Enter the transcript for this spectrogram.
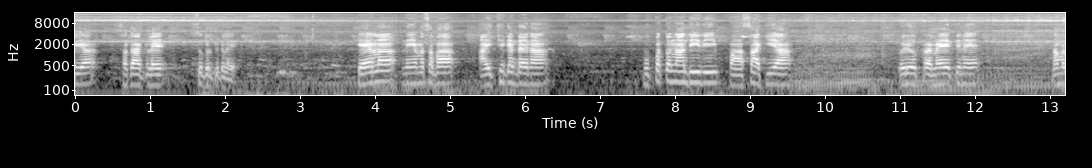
പ്രിയ സഖാക്കളെ സുഹൃത്തുക്കളെ കേരള നിയമസഭ ഐക്യകണ്ഠേന മുപ്പത്തൊന്നാം തീയതി പാസാക്കിയ ഒരു പ്രമേയത്തിന് നമ്മൾ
